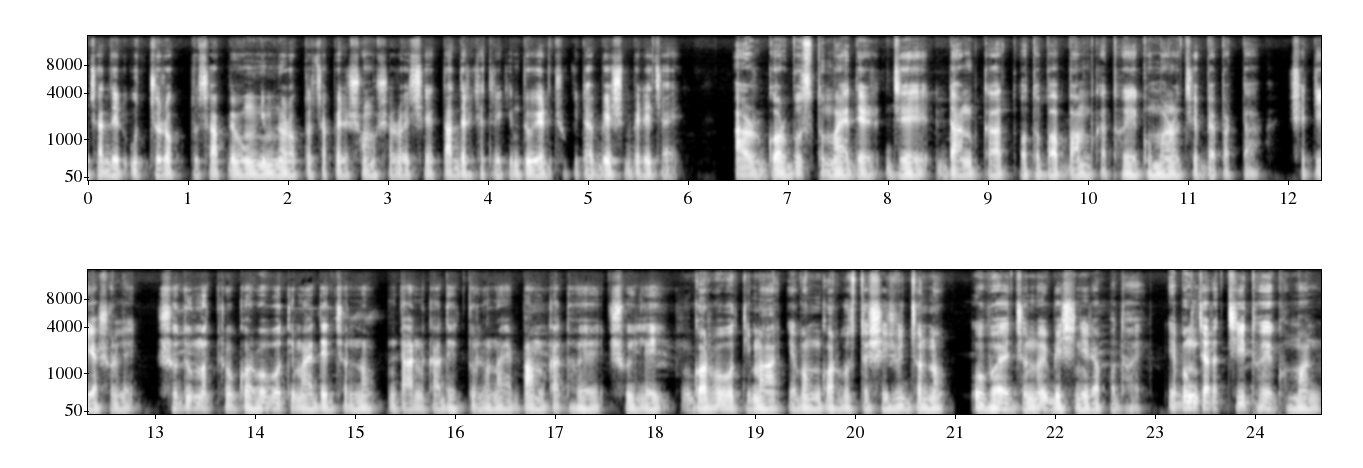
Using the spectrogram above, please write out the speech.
যাদের উচ্চ রক্তচাপ এবং নিম্ন রক্তচাপের সমস্যা রয়েছে, তাদের ক্ষেত্রে কিন্তু এর ঝুঁকিটা বেশ বেড়ে যায়। আর গর্ভস্থ মায়েদের যে ডান কাত অথবা বাম কাত হয়ে ঘুমানোর যে ব্যাপারটা, সেটি আসলে শুধুমাত্র গর্ভবতী মায়েদের জন্য ডান কাঁধের তুলনায় বাম কাঁধ হয়ে শুইলেই গর্ভবতী মা এবং গর্ভস্থ শিশুর জন্য উভয়ের জন্যই বেশি নিরাপদ হয়। এবং যারা চিত হয়ে ঘুমান,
